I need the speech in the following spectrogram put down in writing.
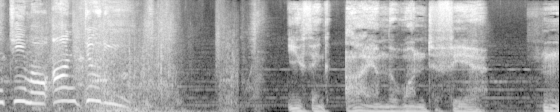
On duty! You think I am the one to fear? Hmm.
